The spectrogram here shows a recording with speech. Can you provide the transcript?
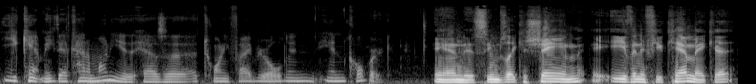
you can't make that kind of money as a 25 year old in, in Cobourg. and it seems like a shame, even if you can make it,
